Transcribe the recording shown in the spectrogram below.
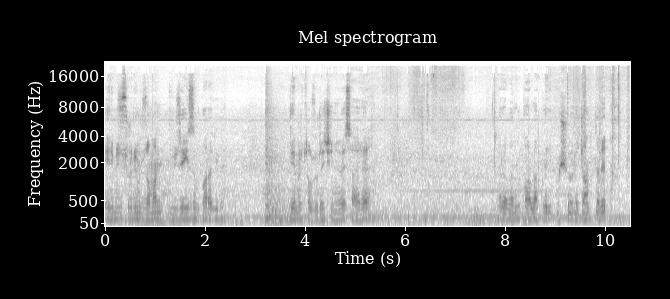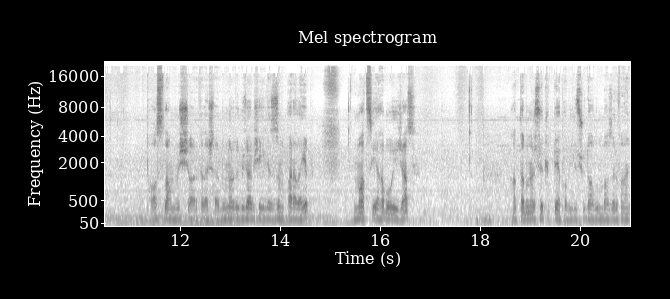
Elimizi sürdüğümüz zaman yüzeyi zımpara gibi. Demir tozu, reçine vesaire. Arabanın parlaklığı gitmiş. Şöyle jantları paslanmış arkadaşlar. Bunları da güzel bir şekilde zımparalayıp mat siyaha boyayacağız. Hatta bunları söküp de yapabiliriz. Şu davlumbazları falan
